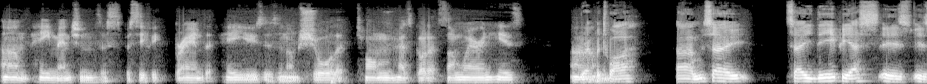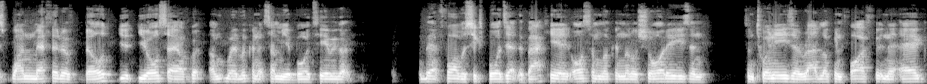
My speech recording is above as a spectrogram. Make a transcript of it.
Um, he mentions a specific brand that he uses, and I'm sure that Tom has got it somewhere in his um, repertoire. Um, so, so the EPS is is one method of build. You, you also, I've got. Um, we're looking at some of your boards here. We've got about five or six boards out the back here. Awesome looking little shorties and some twenties. A rad looking five foot in the egg.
